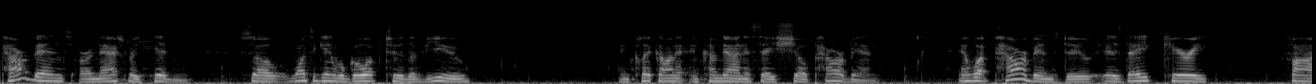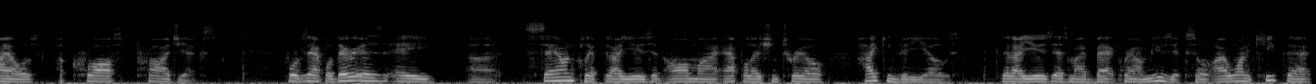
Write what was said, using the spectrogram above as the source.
Power bins are naturally hidden. So once again, we'll go up to the view and click on it and come down and say show power bin. And what power bins do is they carry files across projects. For example, there is a uh, sound clip that I use in all my Appalachian Trail hiking videos that I use as my background music. So I want to keep that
